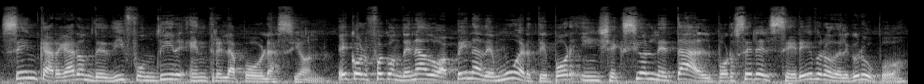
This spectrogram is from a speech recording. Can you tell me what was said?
se encargaron de difundir entre la población. Ecol fue condenado a pena de muerte por inyección letal por ser el cerebro del grupo,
